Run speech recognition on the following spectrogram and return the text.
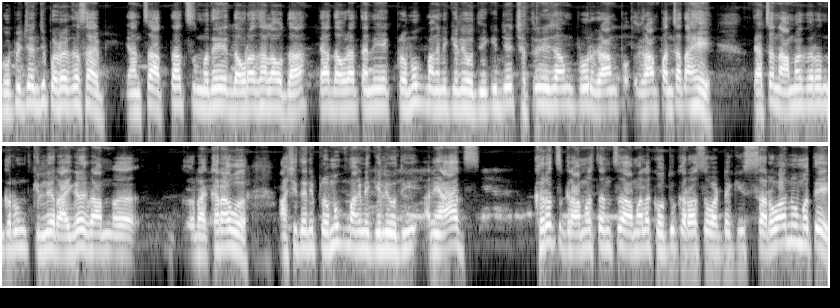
गोपीचंदजी पडळकर साहेब यांचा आत्ताच मध्ये दौरा झाला होता. त्या दौऱ्यात त्यांनी एक प्रमुख मागणी केली होती की जे छत्री निजामपूर ग्राम ग्रामपंचायत आहे त्याचं नामकरण करून किल्ले रायगड ग्राम करावं अशी त्यांनी प्रमुख मागणी केली होती. आणि आज खरंच ग्रामस्थांचं आम्हाला कौतुक करावं वाटतं की सर्वानुमते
